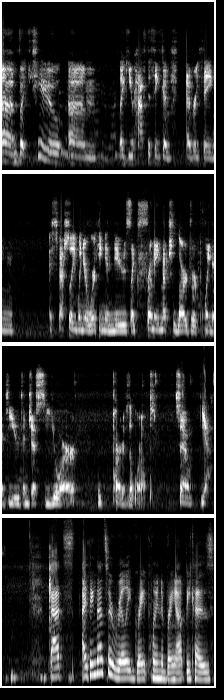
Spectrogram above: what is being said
um, but two, um, like you have to think of everything especially when you're working in news like from a much larger point of view than just your part of the world. So yeah. That's i think that's a really great point to bring up because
